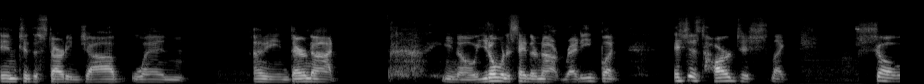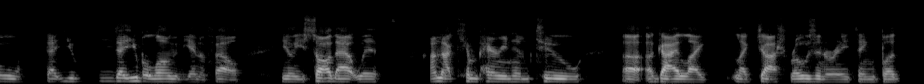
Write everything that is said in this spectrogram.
into the starting job when, I mean, they're not. You know, you don't want to say they're not ready, but it's just hard to sh- like show that you that you belong in the NFL. You know, you saw that with. I'm not comparing him to uh, a guy like like Josh Rosen or anything, but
